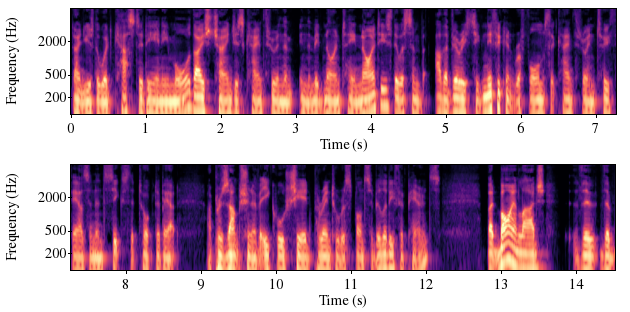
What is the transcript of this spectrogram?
don't use the word custody anymore. Those changes came through in the in the mid 1990s. There were some other very significant reforms that came through in 2006 that talked about a presumption of equal shared parental responsibility for parents. But by and large, the the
